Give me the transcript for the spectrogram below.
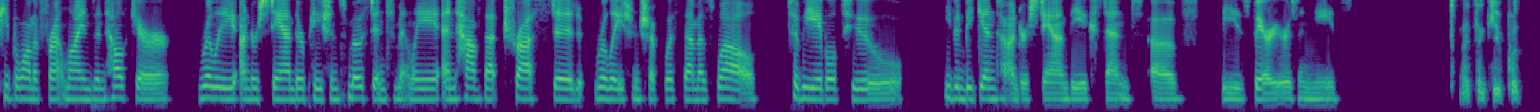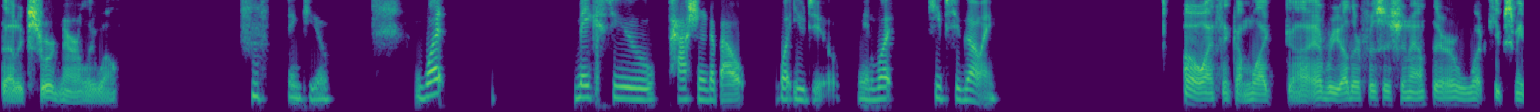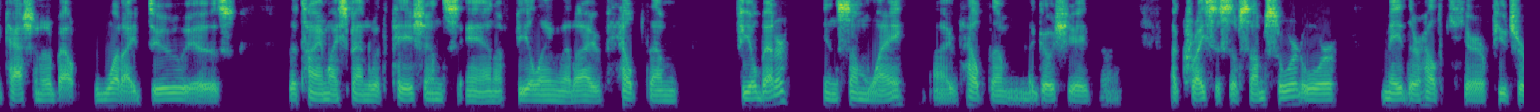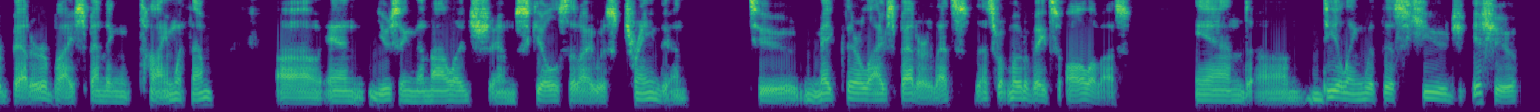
people on the front lines in healthcare really understand their patients most intimately and have that trusted relationship with them as well to be able to even begin to understand the extent of these barriers and needs. I think you put that extraordinarily well. Thank you. What makes you passionate about what you do? I mean, what keeps you going? Oh, I think I'm like uh, every other physician out there. What keeps me passionate about what I do is the time I spend with patients and a feeling that I've helped them feel better in some way. I've helped them negotiate a, a crisis of some sort or made their healthcare future better by spending time with them uh, and using the knowledge and skills that I was trained in to make their lives better. That's that's what motivates all of us. And um, dealing with this huge issue,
